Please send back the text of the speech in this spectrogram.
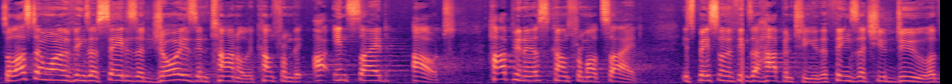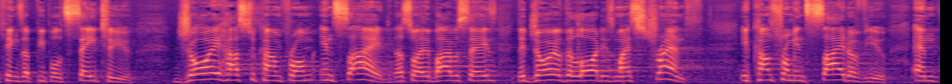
So last time, one of the things I said is that joy is internal, it comes from the uh, inside out. Happiness comes from outside. It's based on the things that happen to you, the things that you do, or the things that people say to you. Joy has to come from inside. That's why the Bible says, The joy of the Lord is my strength. It comes from inside of you. And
